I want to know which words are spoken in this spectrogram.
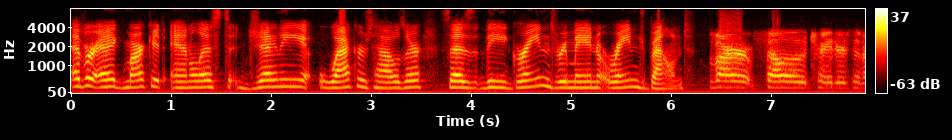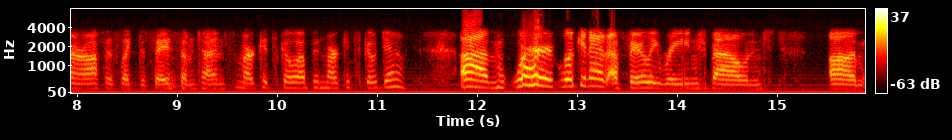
EverAg market analyst Jenny Wackershauser says the grains remain range bound. Our fellow traders in our office like to say sometimes markets go up and markets go down. Um, we're looking at a fairly range bound um,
